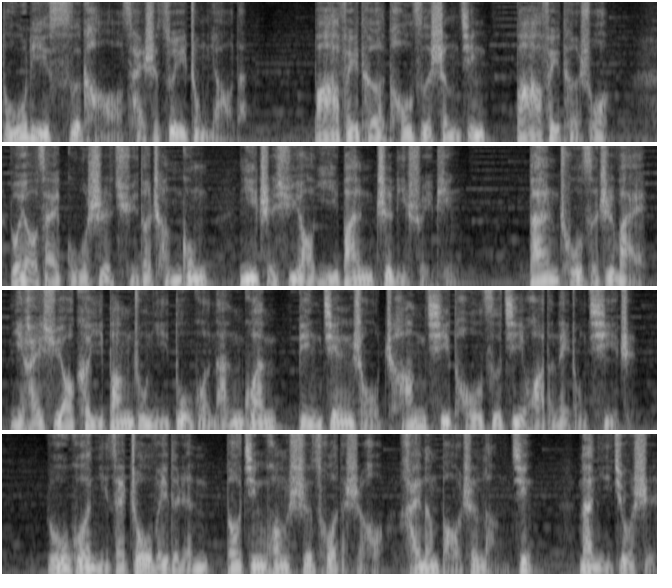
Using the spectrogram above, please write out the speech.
独立思考才是最重要的。巴菲特投资圣经，巴菲特说：“若要在股市取得成功，你只需要一般智力水平。”但除此之外，你还需要可以帮助你渡过难关并坚守长期投资计划的那种气质。如果你在周围的人都惊慌失措的时候还能保持冷静，那你就是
